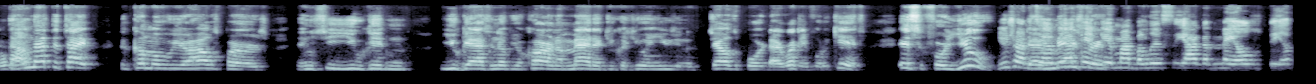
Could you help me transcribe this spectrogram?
Okay. Now, I'm not the type to come over your house, purrs, and see you getting you gassing up your car, and I'm mad at you because you ain't using the child support directly for the kids. It's for you. You trying to tell me I can't get my Balenciaga nails done?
